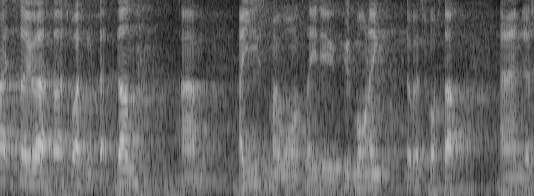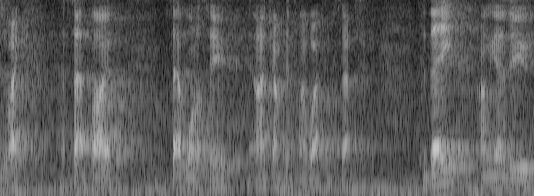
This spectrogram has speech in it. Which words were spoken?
Right, so uh, first working set done. Um, I use my warm-ups, I do good mornings, a little bit of squat stuff, and then just like a set of five, set of one or two, and I jump into my working sets. Today, I'm gonna do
